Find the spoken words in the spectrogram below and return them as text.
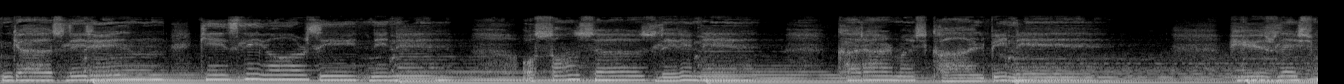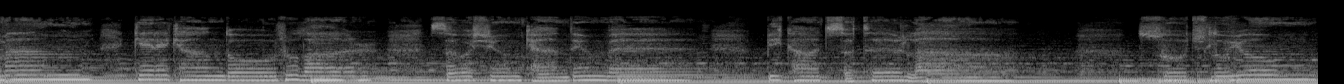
Gözlerin gizliyor zihnini O son sözlerini Kararmış kalbini. Yüzleşmem gereken doğrular Savaşım kendim ve birkaç satırla Suçluyum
